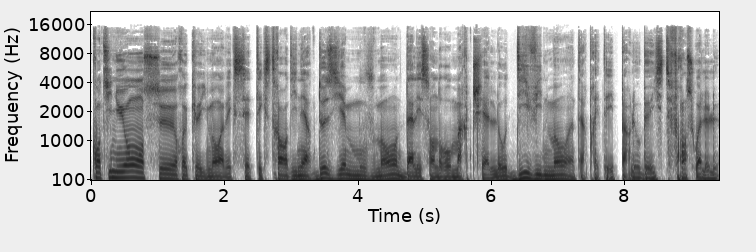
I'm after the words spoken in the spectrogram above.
Continuons ce recueillement avec cet extraordinaire deuxième mouvement d'Alessandro Marcello, divinement interprété par le François Leleu.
